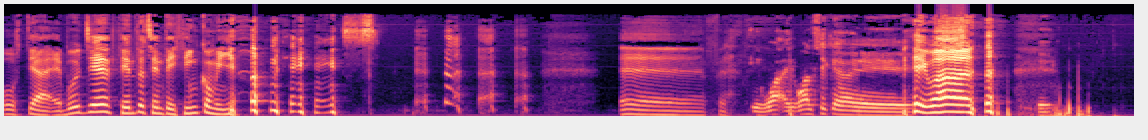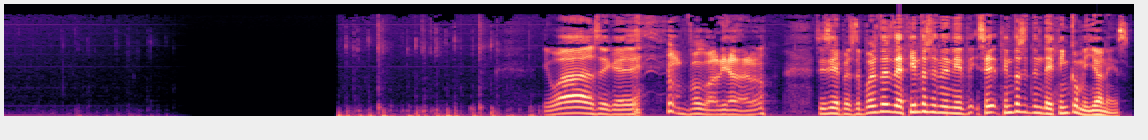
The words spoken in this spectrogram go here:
Hostia, el budget 185 millones. eh. Igual, igual sí que. eh, Igual. eh, Igual sí que un poco liado, ¿no? Sí, sí, el presupuesto es de 175 175 millones.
